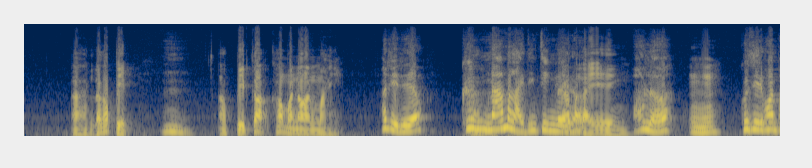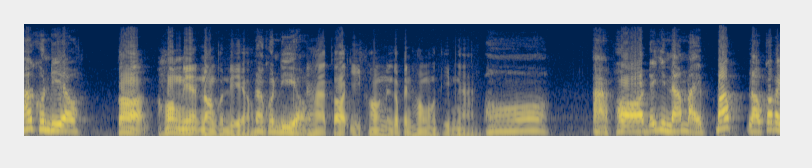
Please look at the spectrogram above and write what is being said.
ำอ่าแล้วก็ปิดอืมอ่าปิดก็เข้ามานอนใหม่เฮ้ยเดี๋ยวเดี๋ยวคือน้ำมันไหลจริง ๆ เลยแล้วเหรมันไหลอเองอ๋อเหรออือฮึคุณสิริพรพักคนเดียวก็ห้องนี้นอนคนเดียวนอนคนเดียวนะฮะก็อีกห้องหนึ่งก็เป็นห้องของทีมงาน อ๋ออะพอได้ยินน้ำไหลปั๊บเราก็ไป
